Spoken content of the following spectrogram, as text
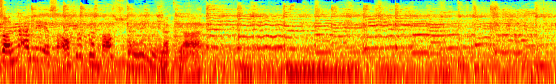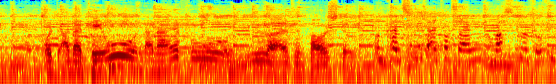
Sonnenallee ist auch noch eine Baustelle. Na klar. Und an der TU und an der FU und überall sind Baustellen. Und kannst du nicht einfach sagen, du machst nur so viel,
